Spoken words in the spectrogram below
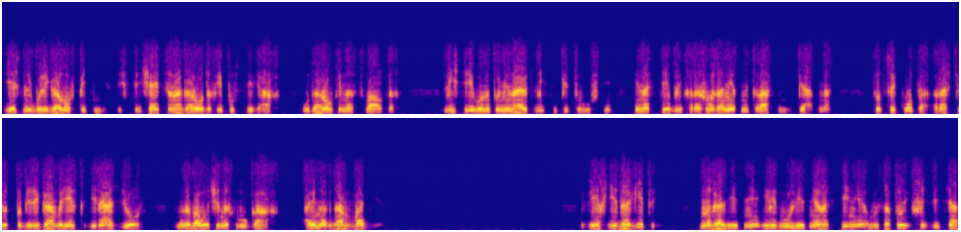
Если болиголов пятнистый встречается на огородах и пустырях, у дорог и на свалках, листья его напоминают листья петрушки, и на стебле хорошо заметны красные пятна, то цикута растет по берегам рек или озер, на заболоченных лугах, а иногда в воде. Вех ядовитый многолетнее или двулетнее растение высотой 60-120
